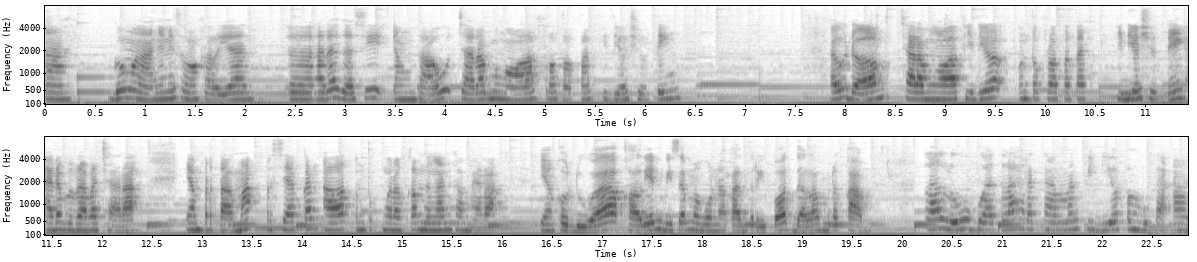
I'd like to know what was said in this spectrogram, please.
Nah, gue mau nanya nih sama kalian, uh, ada gak sih yang tahu cara mengolah prototipe video syuting? Tahu dong, cara mengolah video untuk prototipe video syuting ada beberapa cara. Yang pertama, persiapkan alat untuk merekam dengan kamera. Yang kedua, kalian bisa menggunakan tripod dalam merekam. Lalu, buatlah rekaman video pembukaan.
